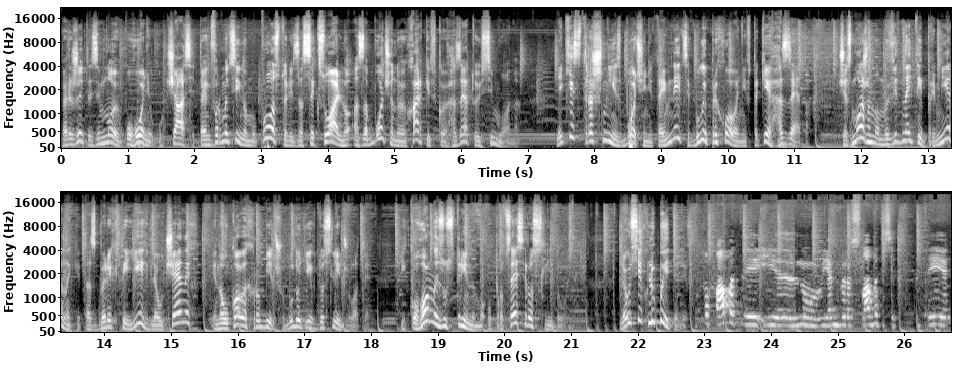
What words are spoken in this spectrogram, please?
пережити зі мною погоню у часі та інформаційному просторі за сексуально озабоченою харківською газетою Сімона. Які страшні збочені таємниці були приховані в таких газетах? Чи зможемо ми віднайти примірники та зберегти їх для учених і наукових робіт, що будуть їх досліджувати? І кого ми зустрінемо у процесі розслідування? Для усіх любителів пофапати і ну якби розслабитися, піти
